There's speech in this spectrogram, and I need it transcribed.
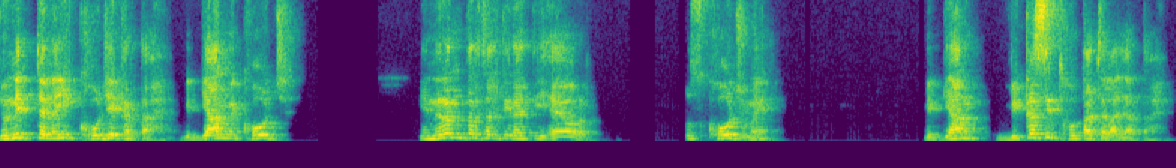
जो नित्य नई खोजे करता है, विज्ञान में खोज, ये निरंतर चलती रहती है और उस खोज में विज्ञान विकसित होता चला जाता है।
